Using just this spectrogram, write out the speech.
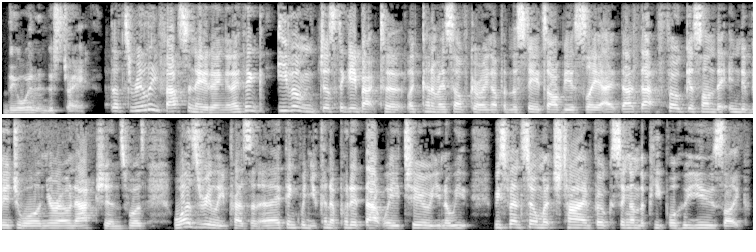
the oil industry. That's really fascinating. And I think even just thinking back to like kind of myself growing up in the States, obviously, I, that, that focus on the individual and your own actions was, was really present. And I think when you kind of put it that way too, you know, we, we spend so much time focusing on the people who use like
